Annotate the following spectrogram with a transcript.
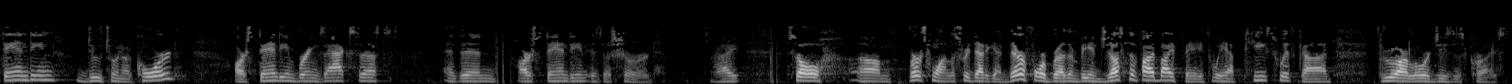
standing due to an accord. Our standing brings access, and then our standing is assured. Right? So, um, verse 1, let's read that again. Therefore, brethren, being justified by faith, we have peace with God through our Lord Jesus Christ.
